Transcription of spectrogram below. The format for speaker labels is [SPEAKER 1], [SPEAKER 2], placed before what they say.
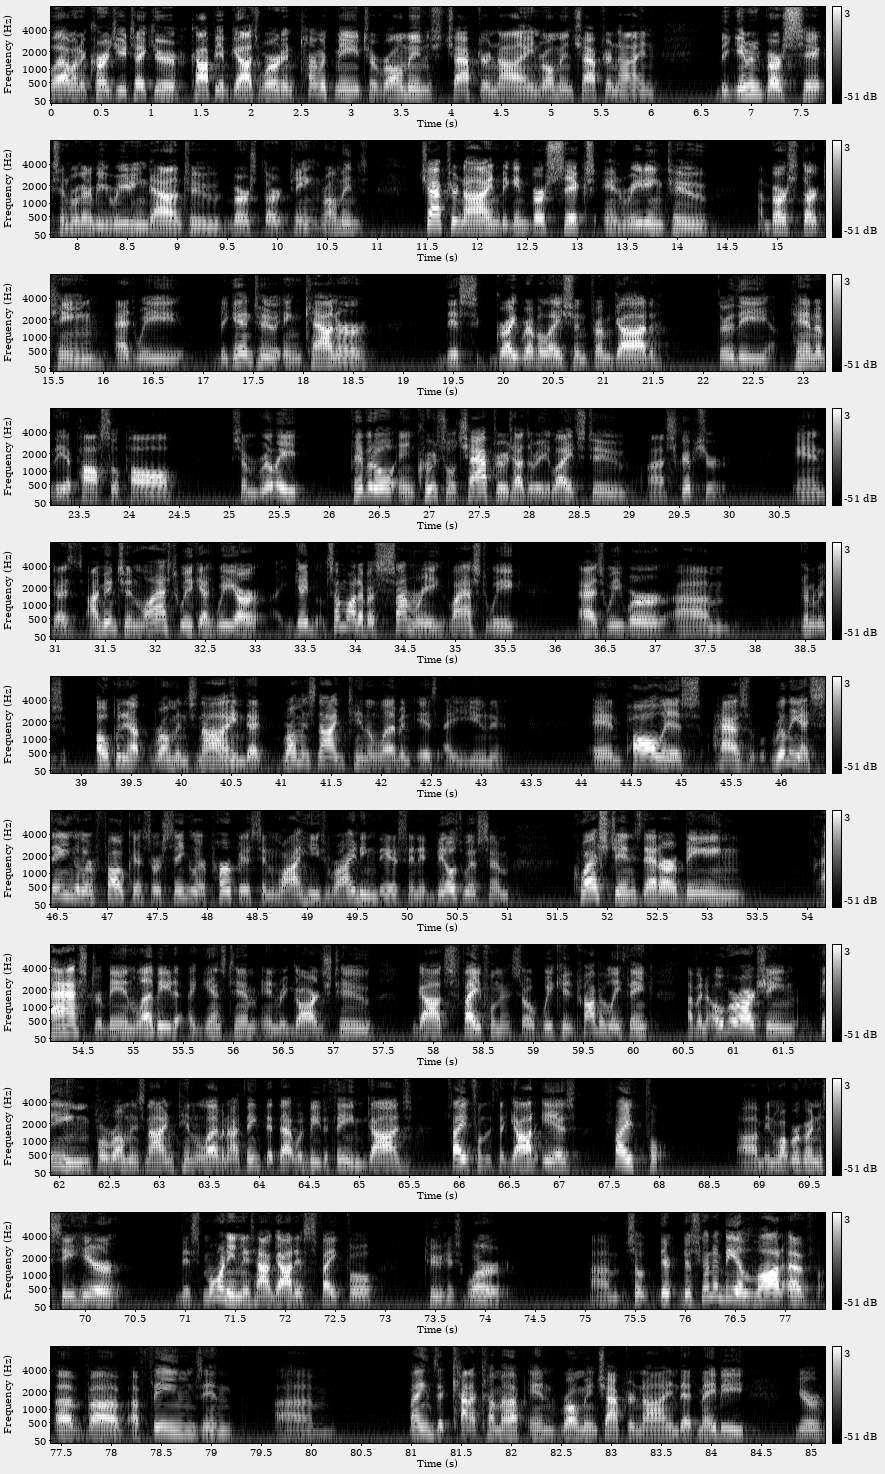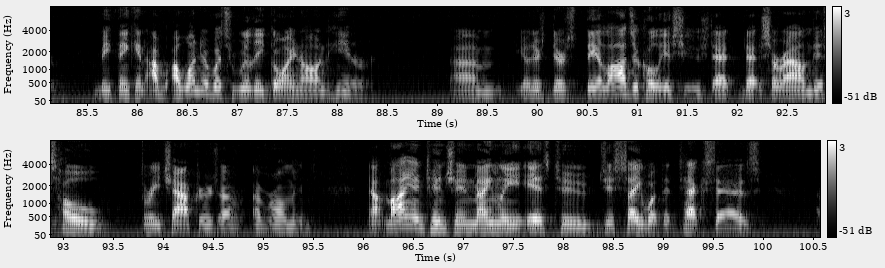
[SPEAKER 1] Well, I want to encourage you to take your copy of God's Word and turn with me to Romans chapter 9. Romans chapter 9, beginning with verse 6, and we're going to be reading down to verse 13. Romans chapter 9, begin verse 6, and reading to verse 13 as we begin to encounter this great revelation from God through the pen of the Apostle Paul. Some really pivotal and crucial chapters as it relates to uh, Scripture. And as I mentioned last week, as we are gave somewhat of a summary last week, as we were um, going to be opening up Romans 9, that Romans 9, 10, 11 is a unit. And Paul is, has really a singular focus or singular purpose in why he's writing this, and it deals with some questions that are being asked or being levied against him in regards to God's faithfulness. So if we could probably think of an overarching theme for Romans 9, 10, 11, I think that that would be the theme God's faithfulness, that God is faithful. Um, and what we're going to see here this morning is how God is faithful to his word. Um, so there, there's going to be a lot of, of, uh, of themes and um, things that kind of come up in Romans chapter 9 that maybe you're be thinking, I, I wonder what's really going on here. Um, you know, there's, there's theological issues that, that surround this whole three chapters of, of Romans. Now, my intention mainly is to just say what the text says.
